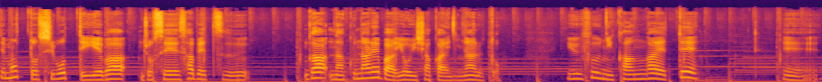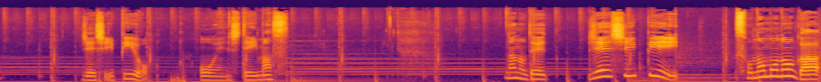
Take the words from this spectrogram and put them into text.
でもっと絞って言えば女性差別がなくなれば良い社会になるというふうに考えて、えー、JCP を応援しています。なので JCP そのものが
